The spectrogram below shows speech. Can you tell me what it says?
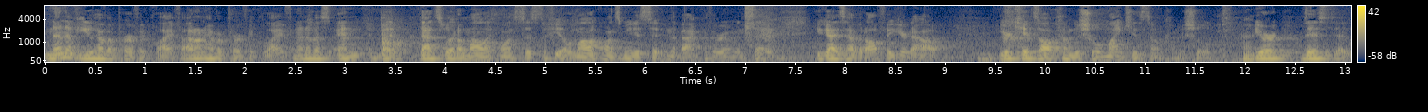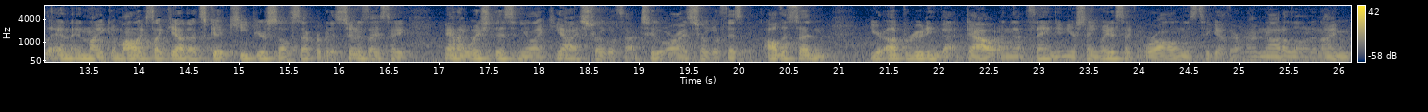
none of you have a perfect life. I don't have a perfect life. None of us, and but that's what Amalek wants us to feel. Amalek wants me to sit in the back of the room and say, "You guys have it all figured out. Your kids all come to shul. My kids don't come to shul. You're this, and and like Amalek's like, yeah, that's good. Keep yourself separate. But as soon as I say, man, I wish this, and you're like, yeah, I struggle with that too, or I struggle with this, all of a sudden. You're uprooting that doubt and that thing, and you're saying, "Wait a second, we're all in this together, and I'm not alone, and I'm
